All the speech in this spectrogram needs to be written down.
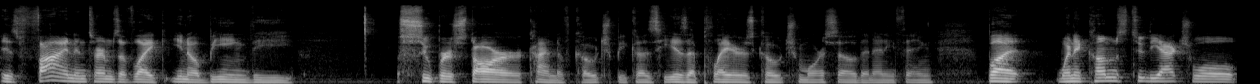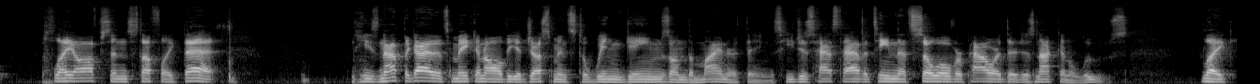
is fine in terms of like you know being the superstar kind of coach because he is a player's coach more so than anything. But when it comes to the actual playoffs and stuff like that, he's not the guy that's making all the adjustments to win games on the minor things. He just has to have a team that's so overpowered they're just not going to lose. Like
